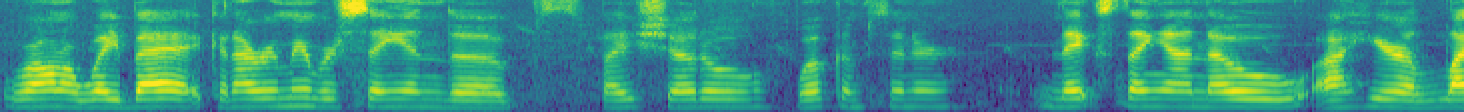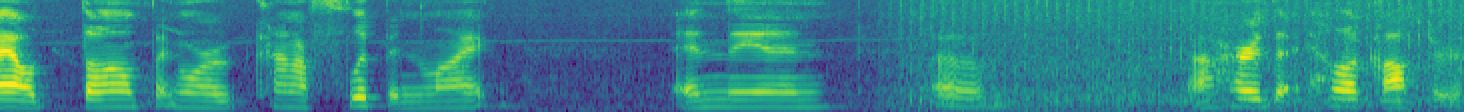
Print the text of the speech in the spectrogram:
We're on our way back, and I remember seeing the Space Shuttle Welcome Center. Next thing I know, I hear a loud thump, and we're kind of flipping like. And then um, I heard the helicopter.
